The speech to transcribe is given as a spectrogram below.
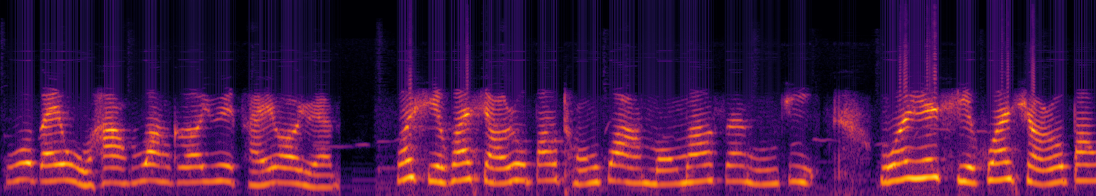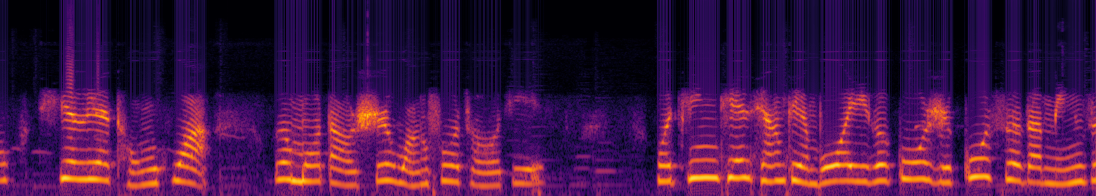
湖北武汉万歌育才幼儿园。我喜欢《小肉包童话萌猫森林记》，我也喜欢《小肉包系列童话》。《恶魔导师王复仇记》，我今天想点播一个故事，故事的名字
